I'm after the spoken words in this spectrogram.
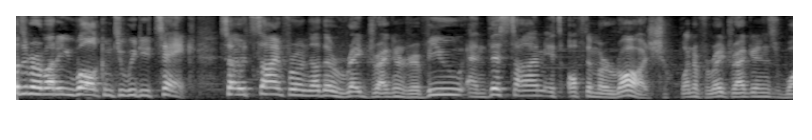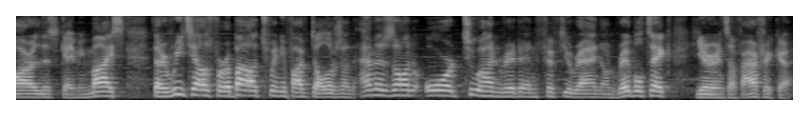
What's up everybody, welcome to We Do Tech. So it's time for another Redragon review and this time it's of the Mirage, one of Redragon's wireless gaming mice that retails for about $25 on Amazon or 250 Rand on Rebel Tech here in South Africa.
